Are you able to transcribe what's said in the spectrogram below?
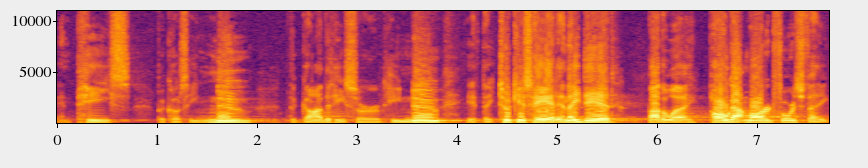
and peace because he knew the God that he served. He knew if they took his head, and they did, by the way, Paul got martyred for his faith.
